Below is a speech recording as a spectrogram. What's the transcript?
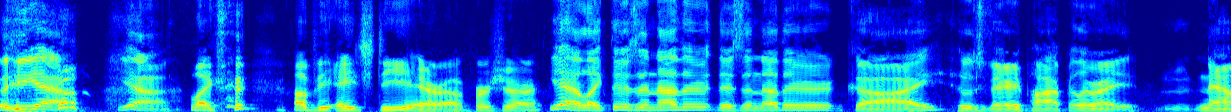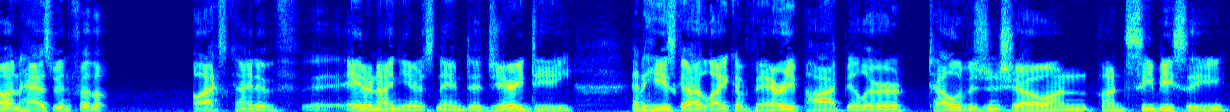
yeah, yeah, like of the HD era for sure. yeah. Like there's another, there's another guy who's very popular right now and has been for the last kind of eight or nine years, named uh, Gerry Dee, and he's got like a very popular television show on on CBC.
